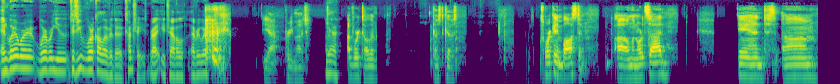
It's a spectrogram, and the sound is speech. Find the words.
And where were where were you? Because you work all over the country, right? You travel everywhere. yeah, pretty much. Yeah. I've worked all over coast to coast. I was working in Boston uh, on the north side, and um,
